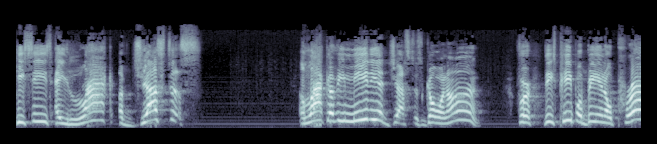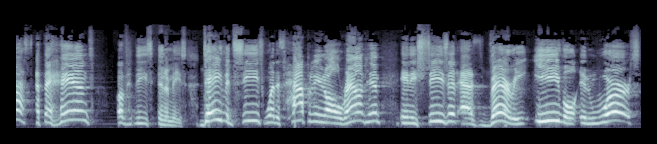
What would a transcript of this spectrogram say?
he sees a lack of justice, a lack of immediate justice going on for these people being oppressed at the hands of these enemies. David sees what is happening all around him and he sees it as very evil and worse.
